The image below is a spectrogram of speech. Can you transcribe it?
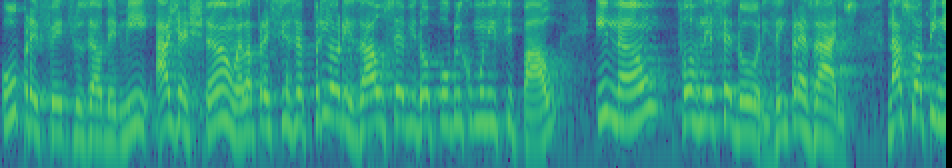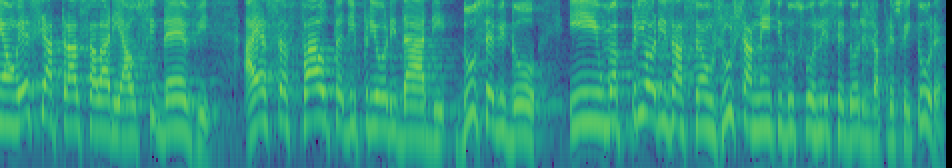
o prefeito José Aldemir, a gestão, ela precisa priorizar o servidor público municipal e não fornecedores, empresários. Na sua opinião, esse atraso salarial se deve a essa falta de prioridade do servidor e uma priorização justamente dos fornecedores da prefeitura?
